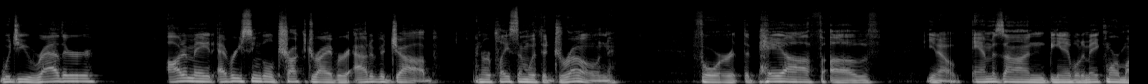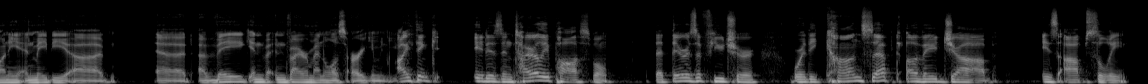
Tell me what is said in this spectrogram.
would you rather automate every single truck driver out of a job and replace them with a drone for the payoff of you know Amazon being able to make more money and maybe uh, a, a vague env- environmentalist argument? I think it is entirely possible that there is a future where the concept of a job is obsolete.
